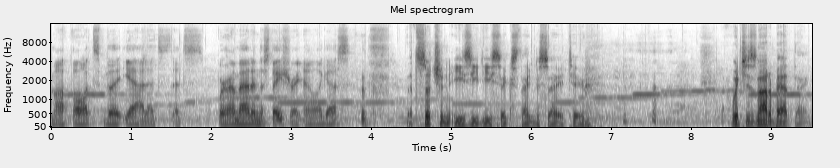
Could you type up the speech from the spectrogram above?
my thoughts. But yeah, that's that's where I'm at in the space right now, I guess. That's such an EZD6 thing to say, too. Which is not a bad thing.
